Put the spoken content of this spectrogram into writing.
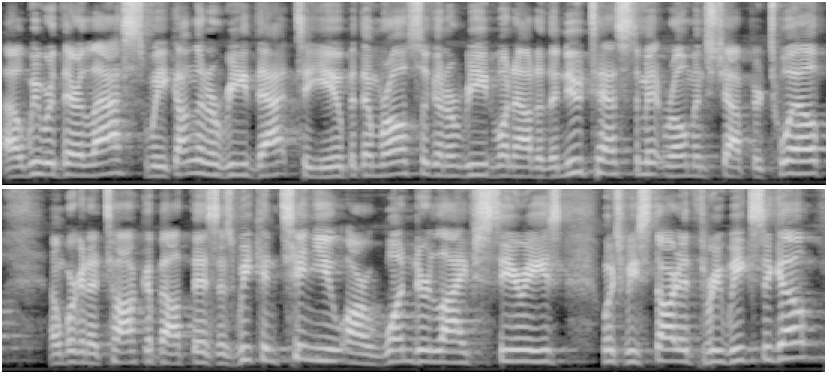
uh, we were there last week. I'm going to read that to you but then we're also going to read one out of the new testament romans chapter 12 and we're going to talk about this as we continue our wonder life series which we started three weeks ago.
